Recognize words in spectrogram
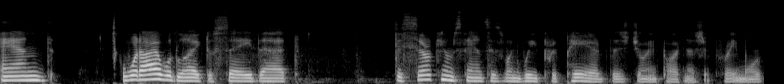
And what I would like to say that the circumstances when we prepared this joint partnership framework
